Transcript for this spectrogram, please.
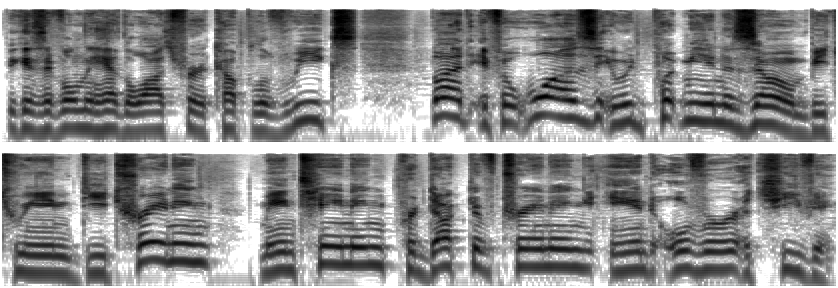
because I've only had the watch for a couple of weeks. But if it was, it would put me in a zone between detraining, maintaining, productive training, and overachieving.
